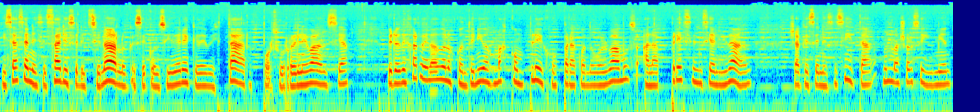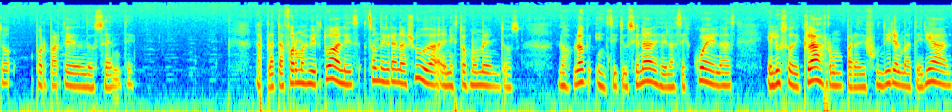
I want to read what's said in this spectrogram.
Quizás sea necesario seleccionar lo que se considere que debe estar por su relevancia, pero dejar de lado los contenidos más complejos para cuando volvamos a la presencialidad, ya que se necesita un mayor seguimiento por parte del docente. Las plataformas virtuales son de gran ayuda en estos momentos. Los blogs institucionales de las escuelas, el uso de Classroom para difundir el material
